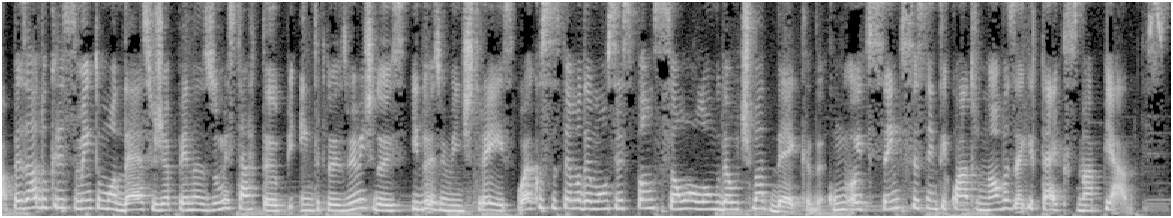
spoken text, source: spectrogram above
Apesar do crescimento modesto de apenas uma startup entre 2022 e 2023, o ecossistema demonstra expansão ao longo da última década, com 864 novas agtechs mapeadas.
